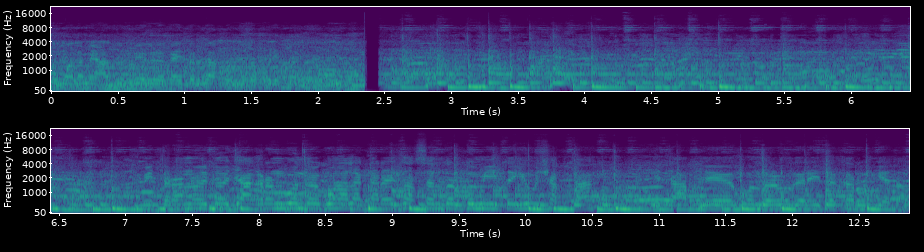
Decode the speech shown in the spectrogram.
तुम्हाला मी अजून वेगळं काहीतरी दाखवण्याचा प्रयत्न करतो. मित्रांनो इथं जागरण गोंधळ कोणाला करायचं असेल तर तुम्ही इथं येऊ शकता. इथं आपले गोंधळ वगैरे इथं करून घेतात.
